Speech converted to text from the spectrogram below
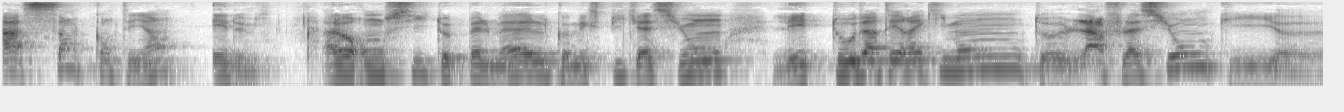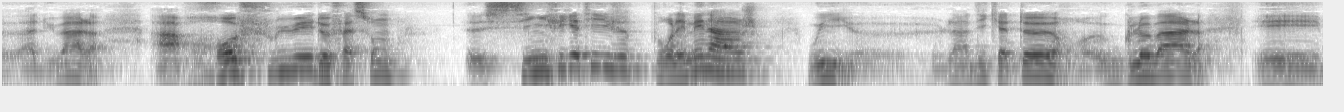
à 51,5. Alors on cite pêle-mêle comme explication les taux d'intérêt qui montent, l'inflation qui euh, a du mal à refluer de façon euh, significative pour les ménages. Oui, euh, l'indicateur global est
